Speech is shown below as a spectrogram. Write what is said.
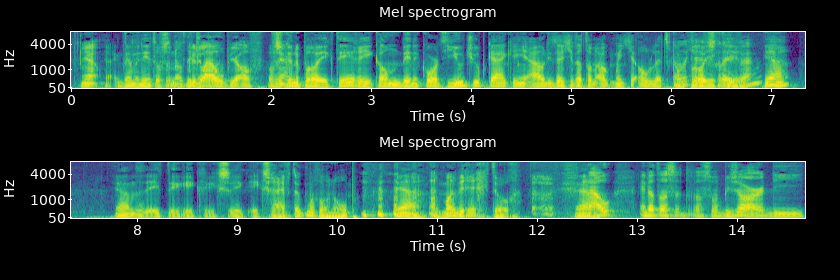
Ja, Ja, ik ben benieuwd of ze die kunnen... op je af. Of ze Ja. kunnen projecteren. Je kan binnenkort YouTube kijken in je Audi, dat je dat dan ook met je OLED kan jij projecteren. ja. Ja, ik, ik, ik, ik, ik, ik schrijf het ook maar gewoon op. ja, een mooi berichtje toch? Ja. Nou, en dat was, het was wel bizar. Die,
